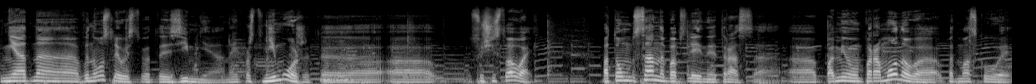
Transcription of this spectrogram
ни одна выносливость вот, э, зимняя, она просто не может э, э, существовать. Потом санно-бобслейная трасса. А, Помимо Парамонова под Москвой,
